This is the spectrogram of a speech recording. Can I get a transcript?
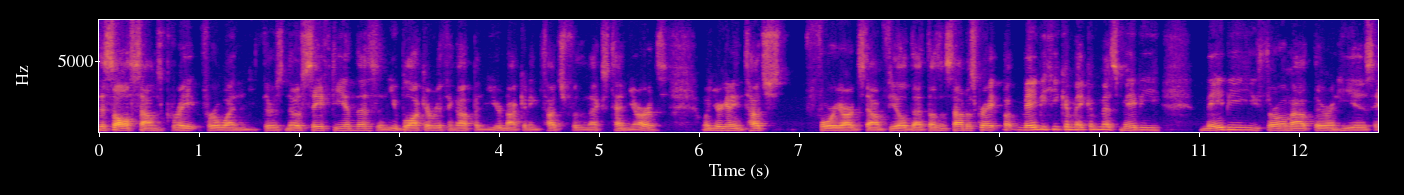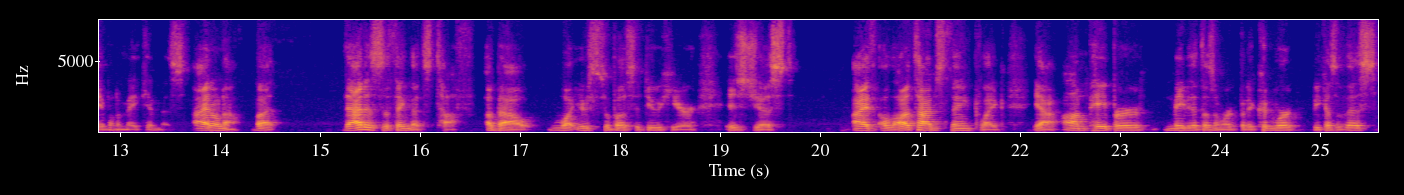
This all sounds great for when there's no safety in this and you block everything up and you're not getting touched for the next 10 yards. When you're getting touched four yards downfield, that doesn't sound as great, but maybe he can make a miss. Maybe, maybe you throw him out there and he is able to make him miss. I don't know. But that is the thing that's tough about what you're supposed to do here is just I a lot of times think like, yeah, on paper, maybe that doesn't work, but it could work because of this.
